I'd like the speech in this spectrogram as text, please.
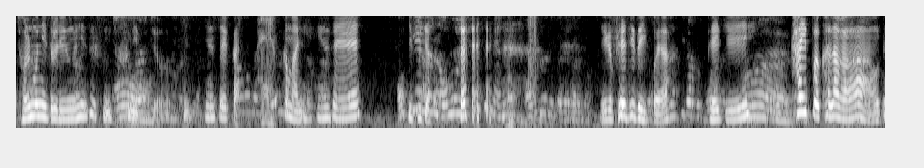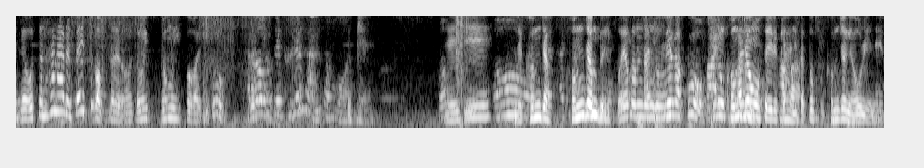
젊은이들 이런 거 흰색 쓰면 참 이쁘죠. 흰- 흰색 깔- 깔끔한 흰색 이쁘죠. 이거 베지도 이뻐요. 베지 다 이뻐요 컬러가 어떻게 어떤 하나를 뺄 수가 없어요. 너무 이- 너무 이뻐가지고 내가 볼때 그래서 안산거 같아. 이렇게 베지 이제 검정 검정도 이뻐요. 아니 검정도 그래갖고 지금 검정 아니, 옷에 이렇게 봐봐. 하니까 또 검정이 어울리네요.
